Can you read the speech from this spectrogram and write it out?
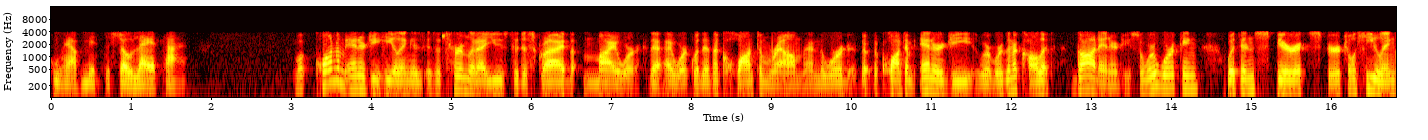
who have missed the show last time? Well, quantum energy healing is, is a term that I use to describe my work. That I work within the quantum realm, and the word the, the quantum energy we're, we're going to call it God energy. So we're working within spirit, spiritual healing,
